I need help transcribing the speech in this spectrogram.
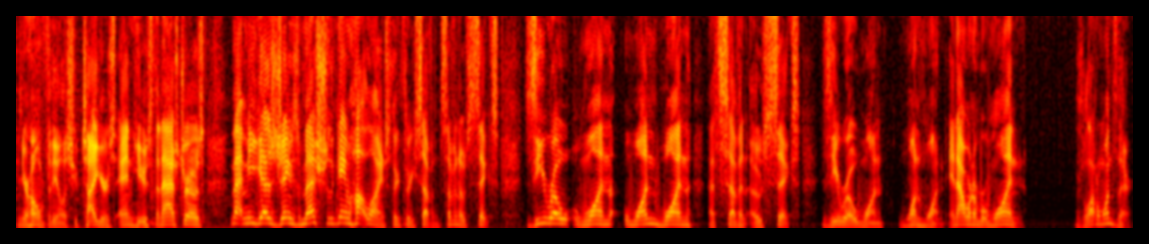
and your home for the LSU Tigers and Houston Astros. Matt Miguez, James Mesh, the game hotlines 337 706 0111. That's 706 0111. In hour number one, there's a lot of ones there.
